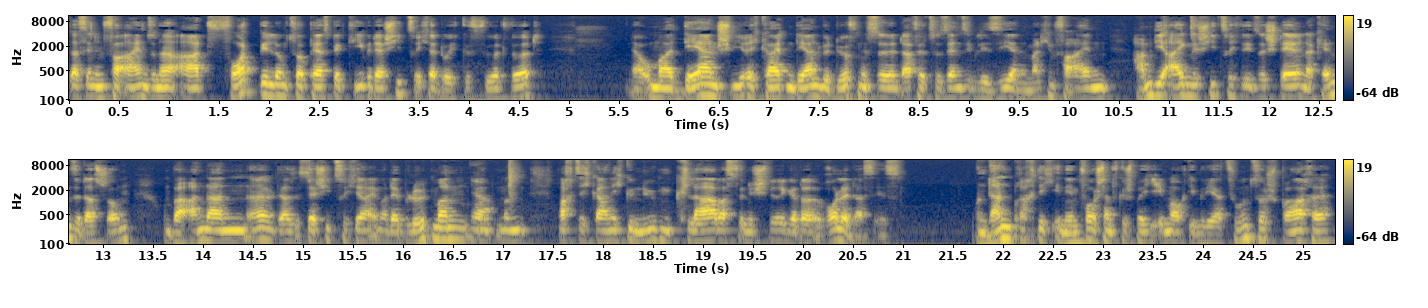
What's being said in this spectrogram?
dass in den Vereinen so eine Art Fortbildung zur Perspektive der Schiedsrichter durchgeführt wird, ja, um mal deren Schwierigkeiten, deren Bedürfnisse dafür zu sensibilisieren. In manchen Vereinen haben die eigene Schiedsrichter diese Stellen, da kennen sie das schon. Und bei anderen, äh, da ist der Schiedsrichter immer der Blödmann ja. und man macht sich gar nicht genügend klar, was für eine schwierigere Rolle das ist. Und dann brachte ich in dem Vorstandsgespräch eben auch die Mediation zur Sprache.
